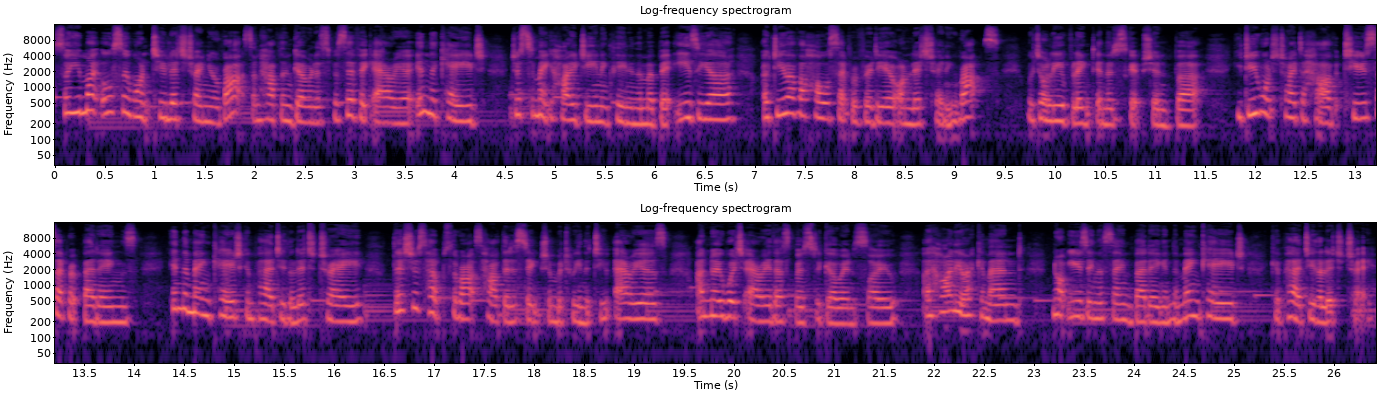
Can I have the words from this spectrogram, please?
So you might also want to litter train your rats and have them go in a specific area in the cage just to make hygiene and cleaning them a bit easier. I do have a whole separate video on litter training rats, which I'll leave linked in the description, but you do want to try to have two separate beddings in the main cage compared to the litter tray. This just helps the rats have the distinction between the two areas and know which area they're supposed to go in, so I highly recommend not using the same bedding in the main cage compared to the litter tray.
